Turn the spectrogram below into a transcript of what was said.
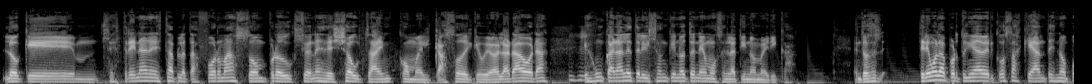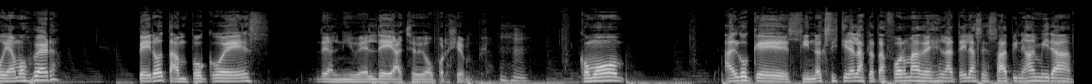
lo que mm, se estrena en esta plataforma son producciones de Showtime, como el caso del que voy a hablar ahora, que es un canal de televisión que no tenemos en Latinoamérica. Entonces, tenemos la oportunidad de ver cosas que antes no podíamos ver, pero tampoco es del nivel de HBO, por ejemplo. Como algo que si no existieran las plataformas, ves en la tele, haces zapping, ah, mira,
